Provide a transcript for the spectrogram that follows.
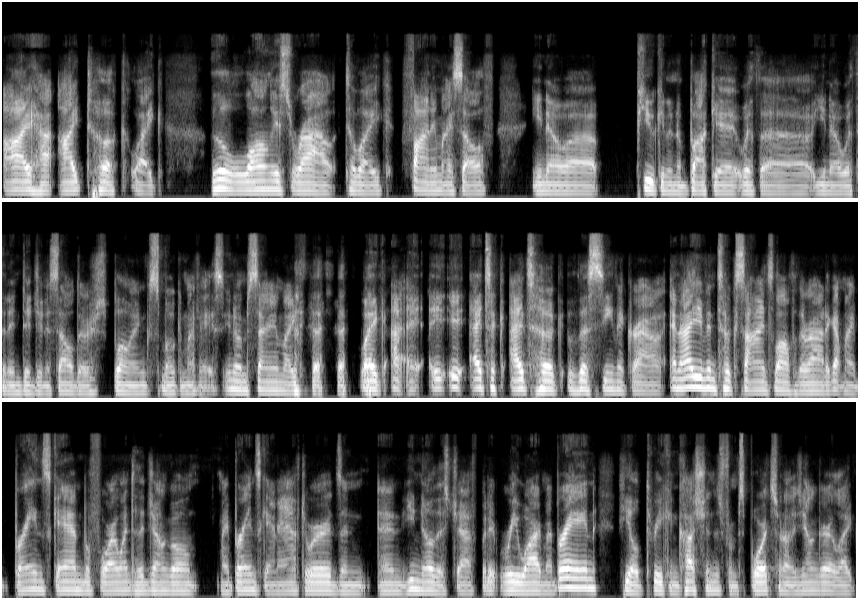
i ha- i took like the longest route to like finding myself you know uh puking in a bucket with a you know with an indigenous elder blowing smoke in my face you know what i'm saying like like I, I it, I took I took the scenic route, and I even took science along for the route. I got my brain scanned before I went to the jungle, my brain scan afterwards, and and you know this, Jeff, but it rewired my brain, healed three concussions from sports when I was younger. Like,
